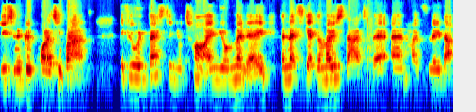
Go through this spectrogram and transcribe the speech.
using a good quality brand if you're investing your time, your money, then let's get the most out of it. And hopefully that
